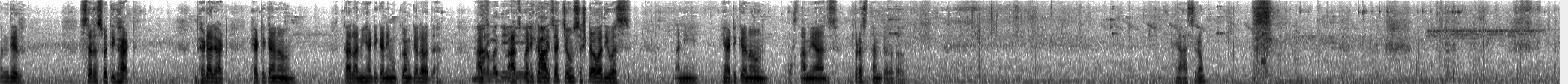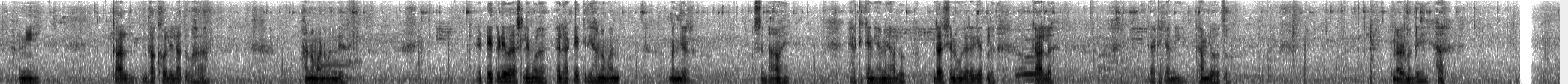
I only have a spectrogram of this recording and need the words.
मंदिर सरस्वती घाट भेडा घाट ह्या ठिकाणाहून काल आम्ही ह्या ठिकाणी मुक्काम केला होता. आज आज परिक्रमेचा चौसष्टावा दिवस आणि ह्या ठिकाणाहून आम्ही आज प्रस्थान करत आहोत. हे आश्रम. आणि काल दाखवलेला तो हा हनुमान मंदिर. हे टेकडीवर असल्यामुळं ह्याला टेकरी हनुमान मंदिर असं नाव आहे. ह्या ठिकाणी आम्ही आलो दर्शन वगैरे घेतलं काल त्या ठिकाणी थांबलो होतो. नर्मदे हर.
